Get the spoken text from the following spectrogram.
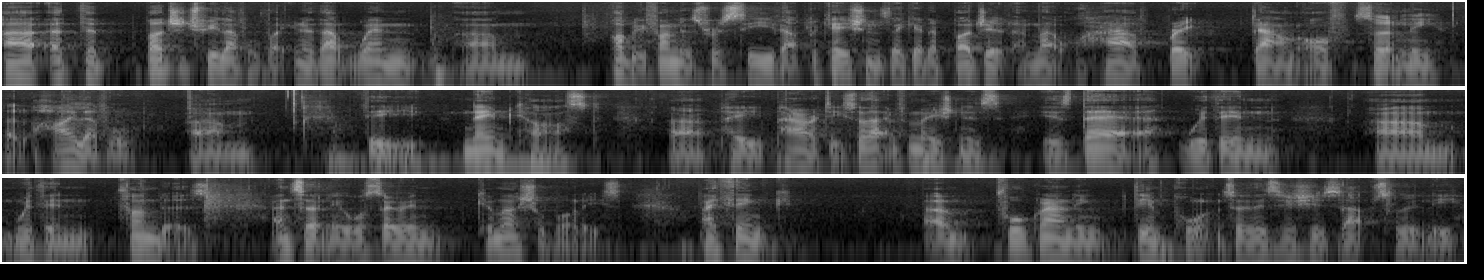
uh, at the budgetary level. That you know that when um, public funders receive applications, they get a budget, and that will have breakdown of certainly at a high level um, the named cast uh, pay parity. So that information is is there within um, within funders, and certainly also in commercial bodies. I think um, foregrounding the importance of this issue is absolutely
